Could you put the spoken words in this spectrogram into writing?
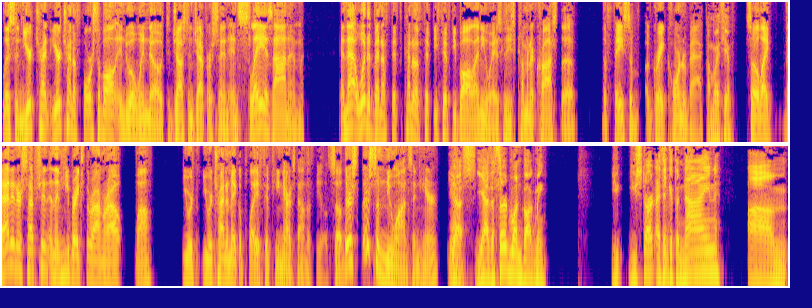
Listen, you're trying you're trying to force a ball into a window to Justin Jefferson and Slay is on him. And that would have been a 50, kind of a 50-50 ball anyways because he's coming across the the face of a great cornerback. I'm with you. So like that interception, and then he breaks the wrong route. Well, you were you were trying to make a play 15 yards down the field. So there's there's some nuance in here. Yes. Yeah. The third one bugged me. You you start, I think, at the nine. Um,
